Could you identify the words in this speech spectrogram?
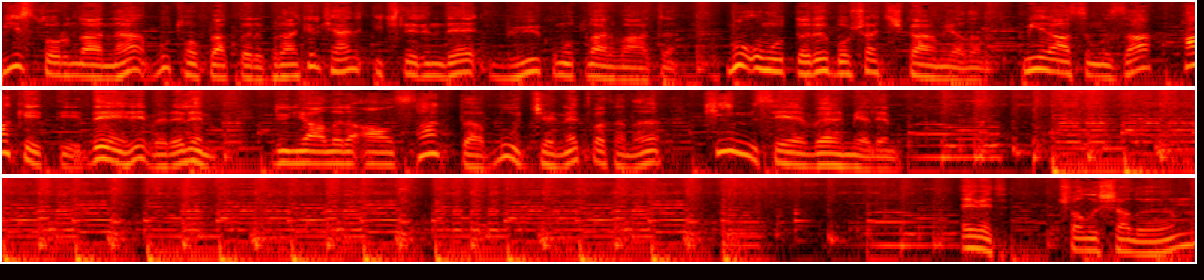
biz sorunlarına bu toprakları bırakırken içlerinde büyük umutlar vardı. Bu umutları boşa çıkarmayalım. Mirasımıza hak ettiği değeri verelim. Dünyaları alsak da bu cennet vatanı kimseye vermeyelim. Evet, çalışalım,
